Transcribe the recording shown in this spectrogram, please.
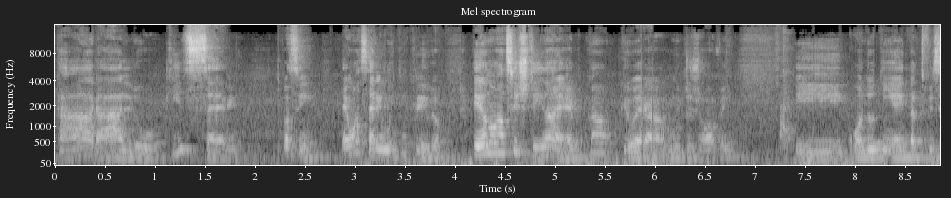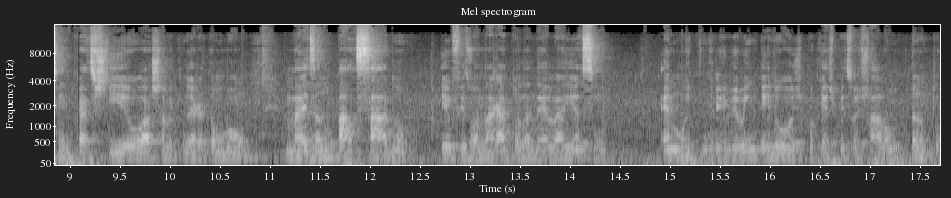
caralho, que série. Tipo assim, é uma série muito incrível. Eu não assisti na época, porque eu era muito jovem. E quando eu tinha idade suficiente para assistir, eu achava que não era tão bom. Mas ano passado, eu fiz uma maratona dela e assim, é muito incrível. Eu entendo hoje porque as pessoas falam tanto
